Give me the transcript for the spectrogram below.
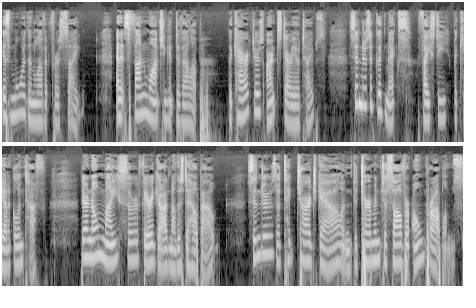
is more than love at first sight, and it's fun watching it develop. The characters aren't stereotypes. Cinder's a good mix, feisty, mechanical, and tough. There are no mice or fairy godmothers to help out. Cinder's a take charge gal and determined to solve her own problems,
